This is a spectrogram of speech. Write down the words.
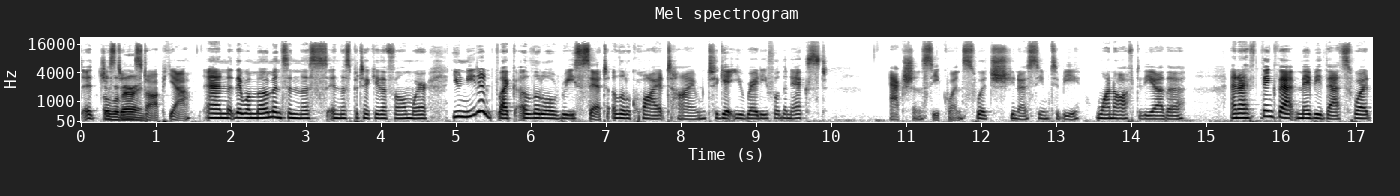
it just didn't stop yeah. And there were moments in this in this particular film where you needed like a little reset a little quiet time to get you ready for the next action sequence which you know seemed to be one after the other. And i think that maybe that's what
